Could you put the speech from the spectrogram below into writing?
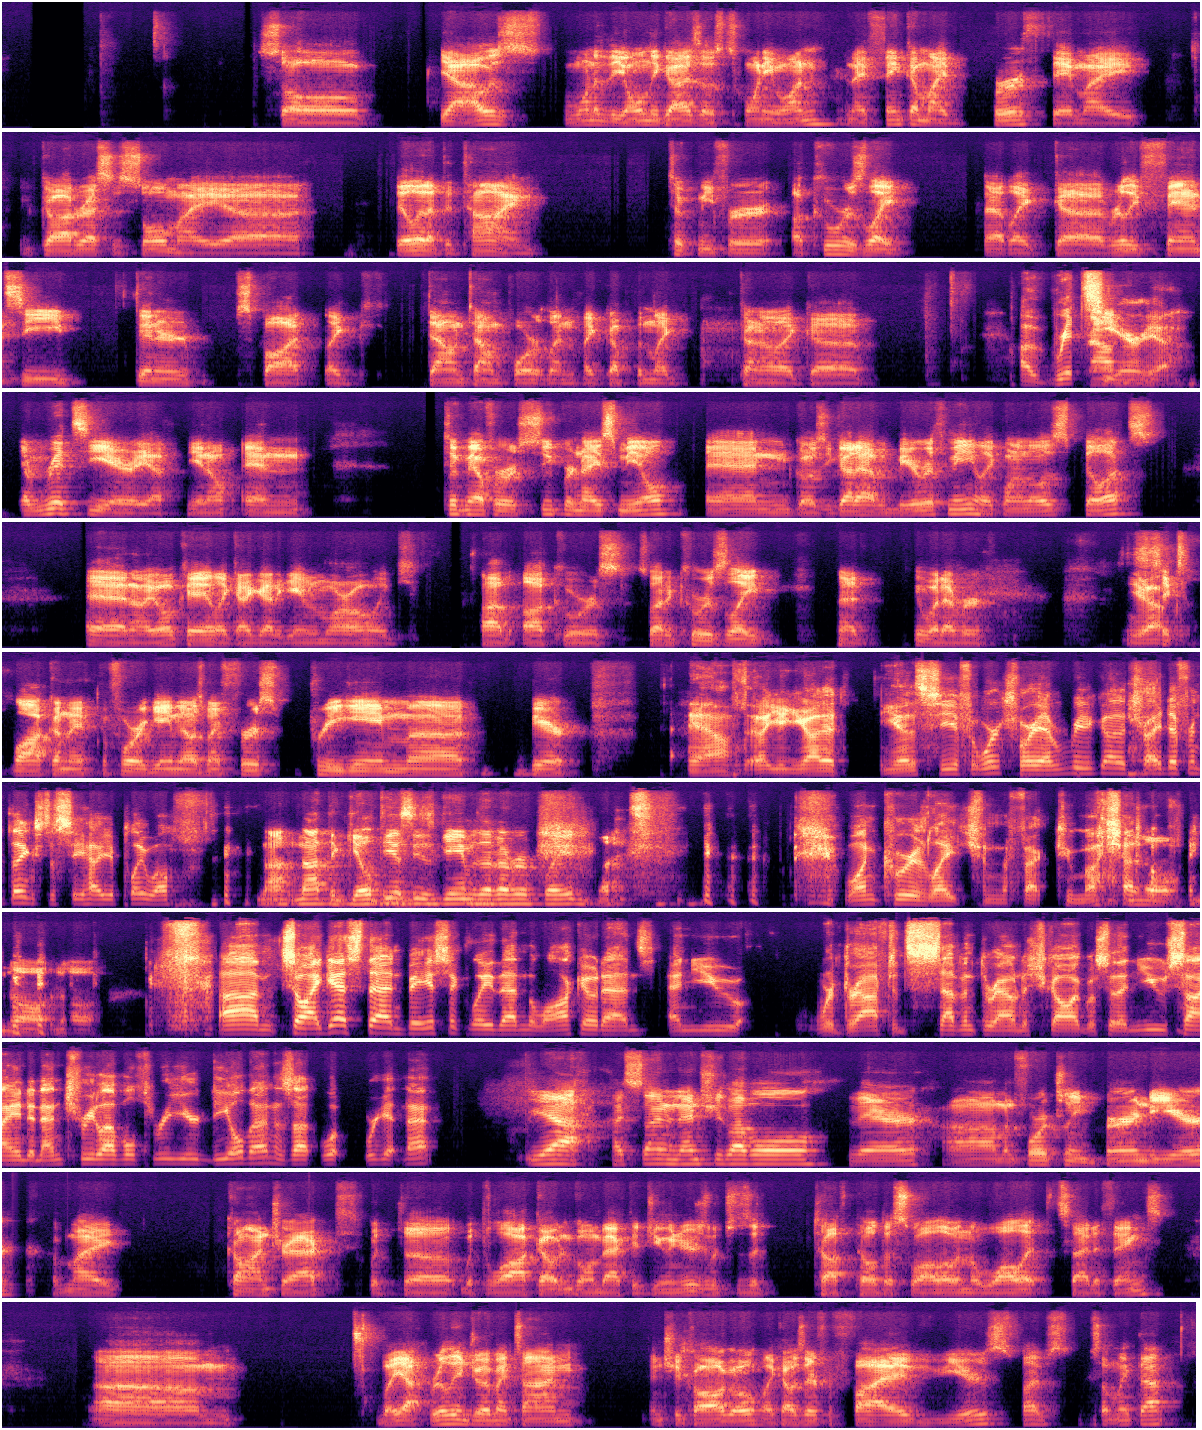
so yeah, I was one of the only guys I was 21, and I think on my birthday, my God rest his soul, my uh, billet at the time took me for a Coors Light at like a really fancy dinner spot, like downtown Portland, like up in like kind of like a, A ritzy Um, area. a ritzy area, you know, and took me out for a super nice meal and goes, You got to have a beer with me, like one of those billets. And I, okay, like I got a game tomorrow, like I have a Coors. So I had a Coors Light at whatever, Yeah. six o'clock on it before a game. That was my first pregame uh, beer. Yeah. Uh, You, you gotta you gotta see if it works for you. Everybody gotta try different things to see how you play well. Not not the guiltiest of these games I've ever played, but One Coors Light shouldn't affect too much. I don't no, no, no. Um, so I guess then basically then the lockout ends and you were drafted seventh round of Chicago. So then you signed an entry level three year deal. Then is that what we're getting at? Yeah, I signed an entry level there. Um, unfortunately, burned a year of my contract with the with the lockout and going back to juniors, which is a tough pill to swallow in the wallet side of things. Um, but yeah, really enjoyed my time in Chicago. Like I was there for five years, five something like that.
